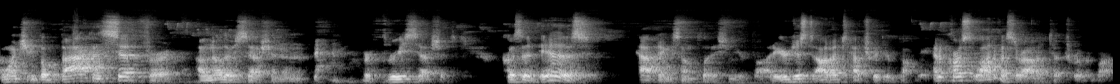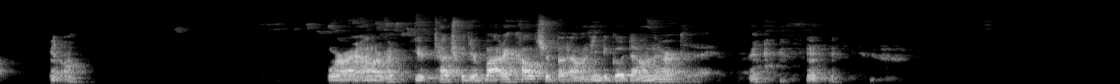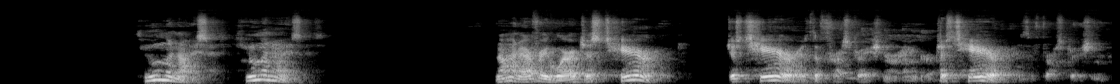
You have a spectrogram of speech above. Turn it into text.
I want you to go back and sit for another session or three sessions because it is happening someplace in your body. You're just out of touch with your body. And of course, a lot of us are out of touch with our body, you know. We're out of touch with your body culture, but I don't need to go down there today. Right? Humanize it. Humanize it. Not everywhere, just here. Just here is the frustration or anger. Just here is the frustration.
